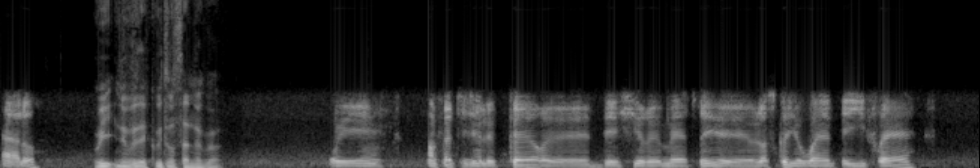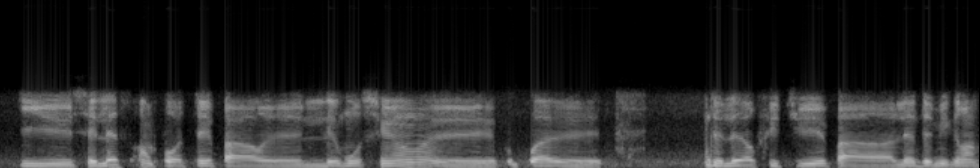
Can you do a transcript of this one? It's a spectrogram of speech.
Allô? Oui, nous vous écoutons, Sanogo. Oui, en fait, j'ai le cœur euh, déchiré, maître. Euh, lorsque je vois un pays frère, qui se laisse emporter par euh, l'émotion euh, pourquoi euh, de leur fut tué par l'un des migrants.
